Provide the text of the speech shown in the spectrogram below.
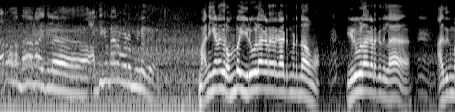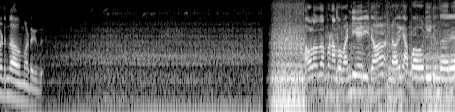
பரவாயில்லண்ணா ஆனால் இதில் அதிக நேரம் ஓட முடியலது. மணிக்கணக்கு ரொம்ப இருவிழா கிடக்கிற காட்டுக்கு மட்டும்தான் ஆகும். இருவிழா கிடக்குதுல்ல அதுக்கு மட்டும்தான் ஆக மாட்டேங்குது. அவ்வளோதான் இப்போ நம்ம வண்டி ஏறிட்டோம். இன்ன வரைக்கும் அப்பா ஓட்டிகிட்டு இருந்தார்.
